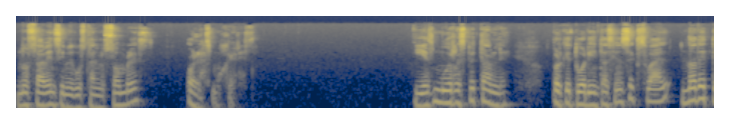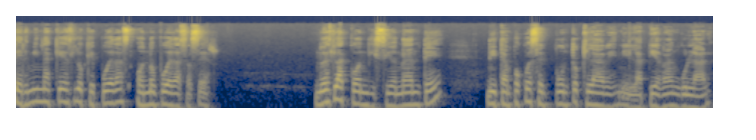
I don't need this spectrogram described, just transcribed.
No saben si me gustan los hombres o las mujeres y es muy respetable porque tu orientación sexual no determina qué es lo que puedas o no puedas hacer. No es la condicionante ni tampoco es el punto clave ni la piedra angular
